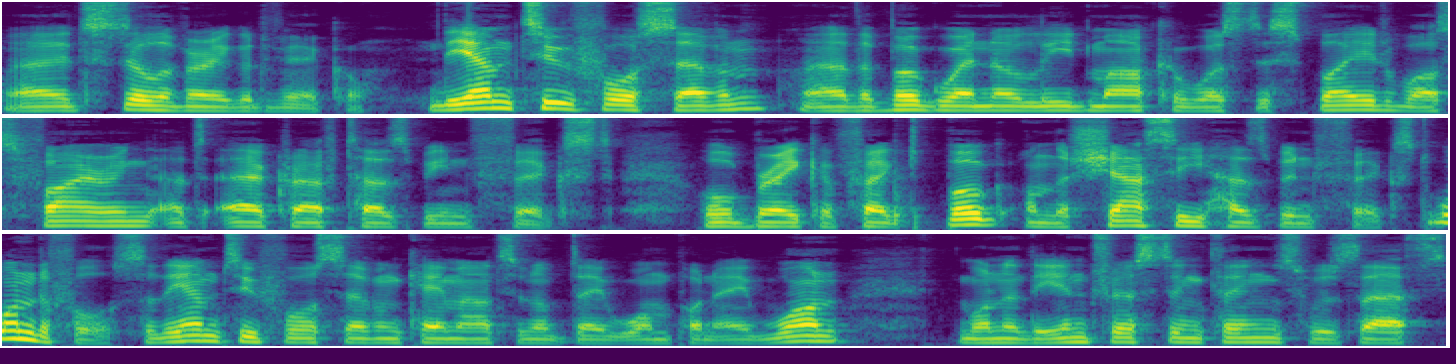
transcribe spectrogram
Uh, it's still a very good vehicle. The M247, uh, the bug where no lead marker was displayed whilst firing at aircraft has been fixed. All brake effect bug on the chassis has been fixed. Wonderful. So the M247 came out in update 1.81. One of the interesting things was that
